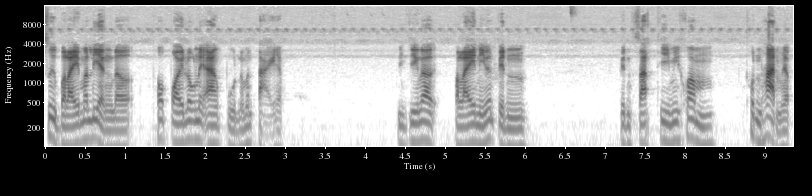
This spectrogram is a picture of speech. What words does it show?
ซื้อปลาไหลมาเลี้ยงแล้วพอปล่อยลงในอ่างปูนแล้วมันตายครับ จริงๆแล้วปลาไหลนี่มันเป็น เป็นสัตว์ที่มีความทนทานครับ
